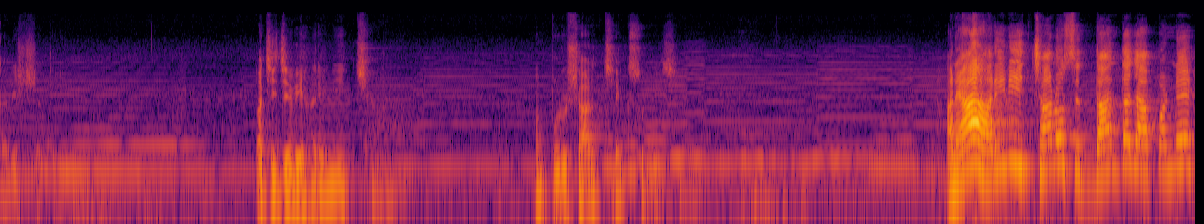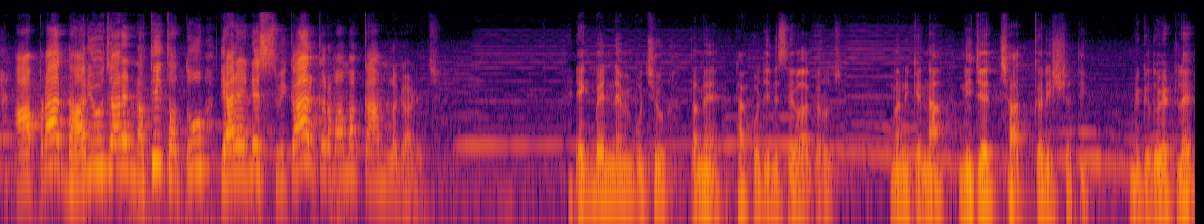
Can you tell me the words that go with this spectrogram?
કરીશતી પછી જેવી હરિની ઈચ્છા. પુરુષાર્થ છેક સુધી છે. અને આ હરિની ઈચ્છાનો સિદ્ધાંત જ આપણને આપણા ધાર્યું જ્યારે નથી થતું, ત્યારે એને સ્વીકાર કરવામાં કામ લગાડે છે. એક બેનને મેં પૂછ્યું, તમે ઠાકોરજીની સેવા કરો છો? મને કે, ના નીચે જ છાત કરીશ હતી મેં કીધું, એટલે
